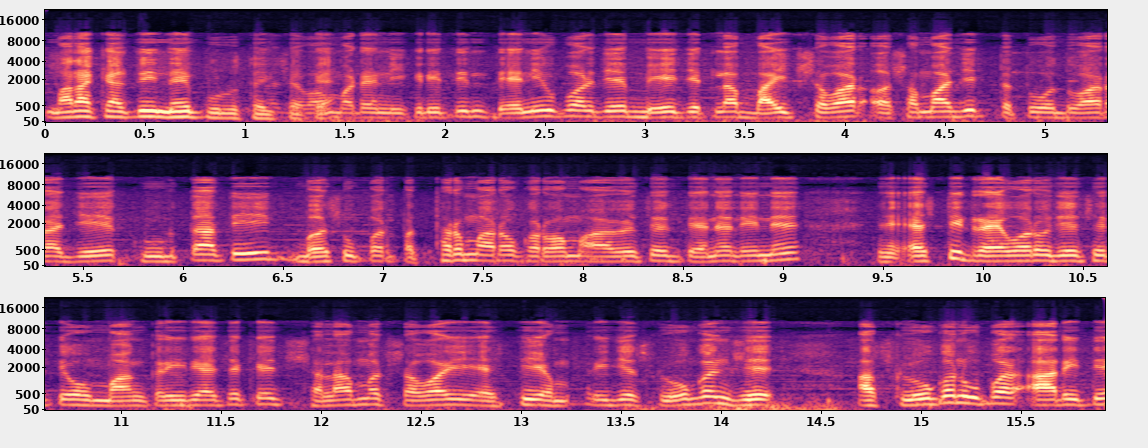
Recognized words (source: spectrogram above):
મારા ખ્યાલથી નહીં પૂરું થઈ શકે. માટે નીકળી હતી તેની ઉપર જે બે જેટલા બાઇક સવાર અસામાજિક તત્વો દ્વારા જે ક્રૂરતાથી બસ ઉપર પથ્થરમારો કરવામાં આવ્યો છે તેને લઈને એસટી ડ્રાઈવરો જે છે તેઓ માંગ કરી રહ્યા છે કે સલામત સવારી એસટી અમારી જે સ્લોગન છે આ સ્લોગન ઉપર આ રીતે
